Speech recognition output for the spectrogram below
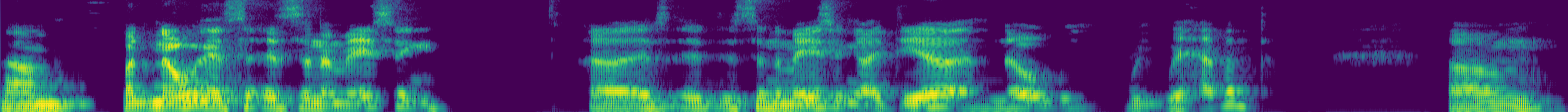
um, but no, it's it's an amazing uh, it's, it's an amazing idea, and no, we, we, we haven't. Um,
